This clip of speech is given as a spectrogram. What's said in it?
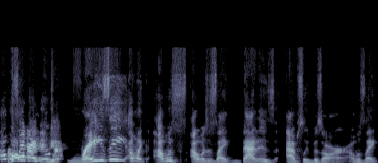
I was like, "Are you crazy. I'm like, I was, I was just like, that is absolutely bizarre. I was like,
